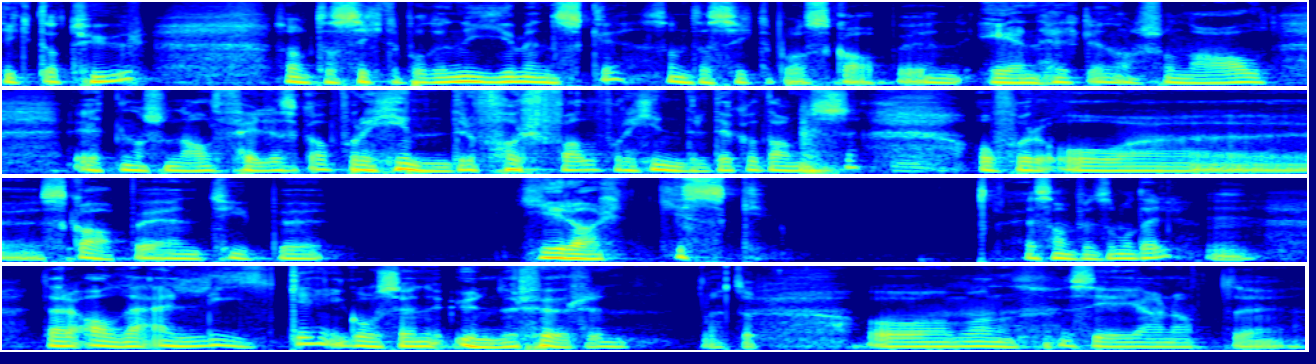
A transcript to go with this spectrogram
diktatur som tar sikte på det nye mennesket, som tar sikte på å skape en enhetlig nasjonal, et nasjonalt fellesskap for å hindre forfall, for å hindre dekadanse, og for å øh, skape en type hierarkisk samfunnsmodell samfunnsmodell, der alle er like i gåseøynene under føreren. Og man sier gjerne at eh,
